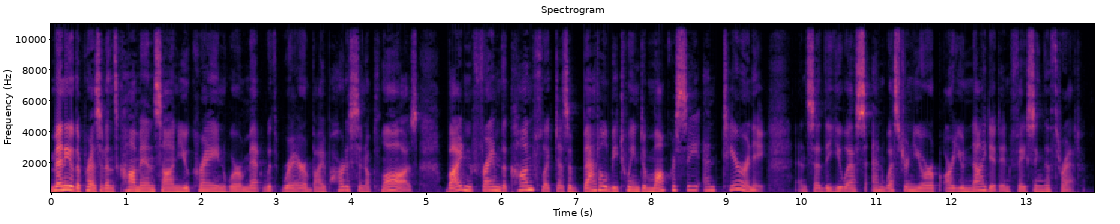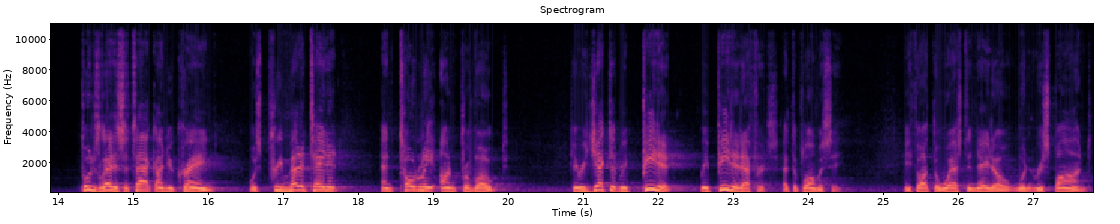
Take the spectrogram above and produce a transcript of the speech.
Many of the president's comments on Ukraine were met with rare bipartisan applause. Biden framed the conflict as a battle between democracy and tyranny and said the U.S. and Western Europe are united in facing the threat. Putin's latest attack on Ukraine was premeditated and totally unprovoked. He rejected repeated, repeated efforts at diplomacy. He thought the West and NATO wouldn't respond.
